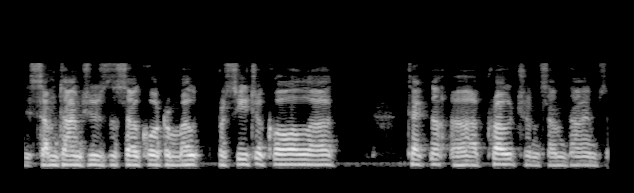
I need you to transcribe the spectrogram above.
they sometimes use the so-called remote procedure call uh, uh, approach, and sometimes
